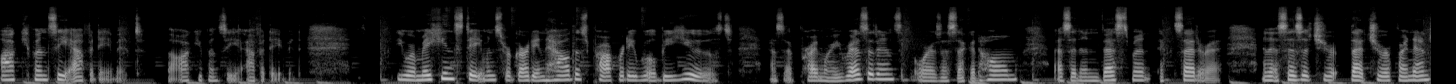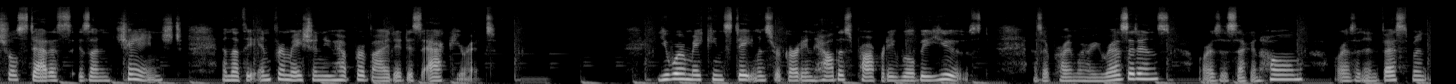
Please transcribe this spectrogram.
Occupancy affidavit. The occupancy affidavit. You are making statements regarding how this property will be used as a primary residence or as a second home, as an investment, etc. And it says that your, that your financial status is unchanged and that the information you have provided is accurate. You are making statements regarding how this property will be used as a primary residence or as a second home or as an investment,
